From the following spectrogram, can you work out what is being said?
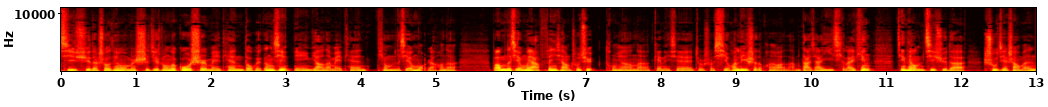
继续的收听我们《史记》中的故事，每天都会更新，您一定要呢每天听我们的节目，然后呢把我们的节目呀分享出去，同样呢给那些就是说喜欢历史的朋友，咱们大家一起来听。今天我们继续的书接上文，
